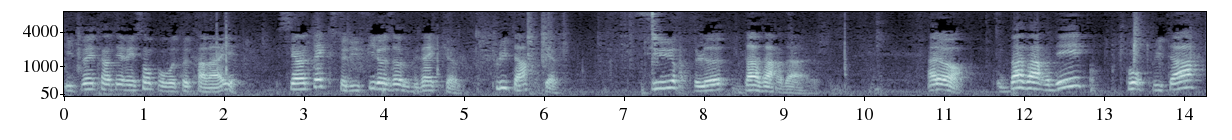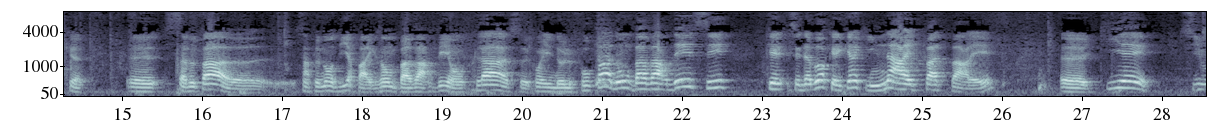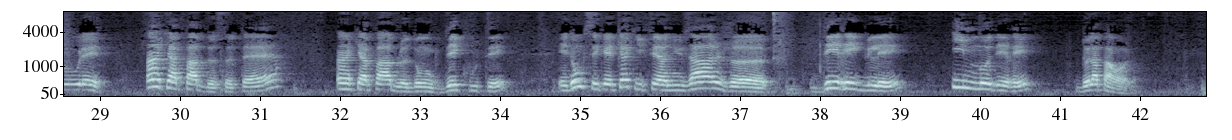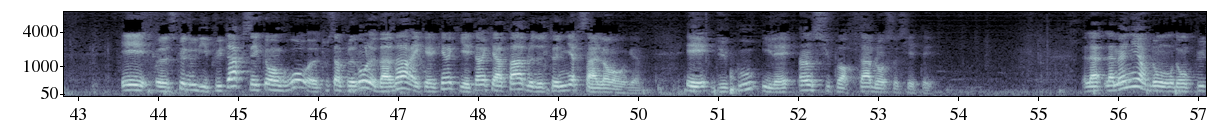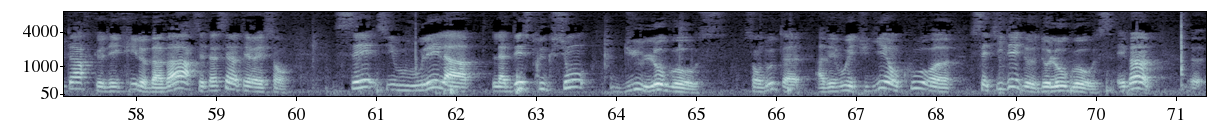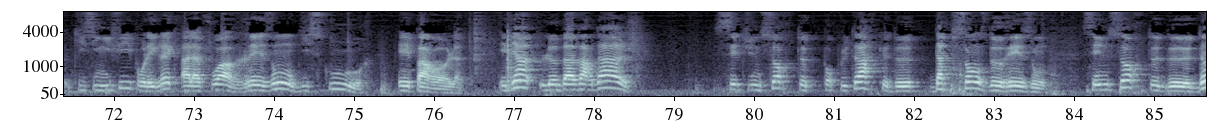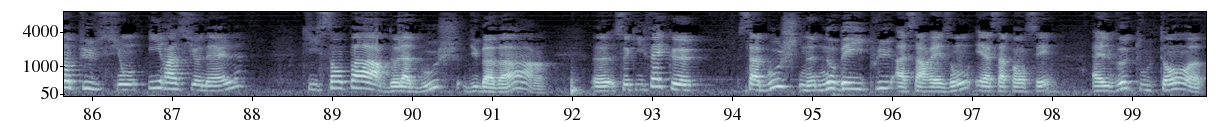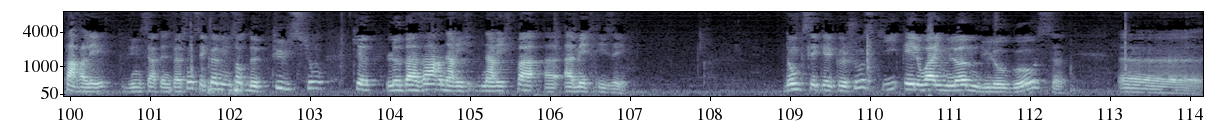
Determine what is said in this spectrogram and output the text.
il peut être intéressant pour votre travail. C'est un texte du philosophe grec Plutarque sur le bavardage. Alors, bavarder, pour Plutarque, euh, ça ne veut pas euh, simplement dire, par exemple, bavarder en classe quand il ne le faut pas. Non, bavarder, c'est, d'abord quelqu'un qui n'arrête pas de parler, euh, qui est, si vous voulez, incapable de se taire, incapable donc d'écouter, et donc c'est quelqu'un qui fait un usage euh, déréglé, immodéré de la parole. Et euh, ce que nous dit Plutarque, c'est qu'en gros, euh, tout simplement, le bavard est quelqu'un qui est incapable de tenir sa langue. Et du coup, il est insupportable en société. La, manière dont, dont, Plutarque décrit le bavard, c'est assez intéressant. C'est, si vous voulez, la, destruction du logos. Sans doute euh, avez-vous étudié en cours euh, cette idée de, logos. Eh bien, euh, qui signifie pour les Grecs à la fois raison, discours et parole. Eh bien, le bavardage, c'est une sorte, pour Plutarque, d'absence de raison. C'est une sorte d'impulsion irrationnelle qui s'empare de la bouche du bavard, ce qui fait que sa bouche n'obéit plus à sa raison et à sa pensée. Elle veut tout le temps euh, parler d'une certaine façon. C'est comme une sorte de pulsion que le bavard n'arrive pas à, maîtriser. Donc c'est quelque chose qui éloigne l'homme du logos. Euh,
